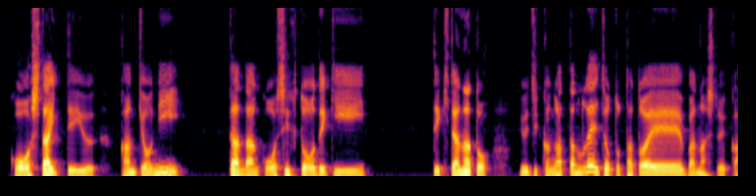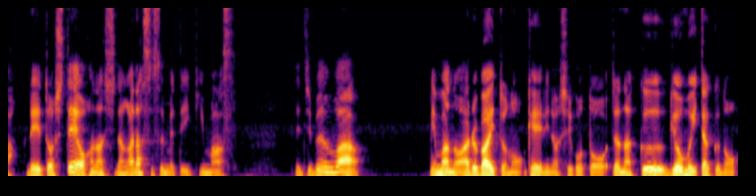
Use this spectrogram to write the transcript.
こうしたいっていう環境にだんだんこうシフトできてきたなという実感があったので、ちょっと例え話というか、例としてお話しながら進めていきます。で自分は今のアルバイトの経理の仕事じゃなく、業務委託の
